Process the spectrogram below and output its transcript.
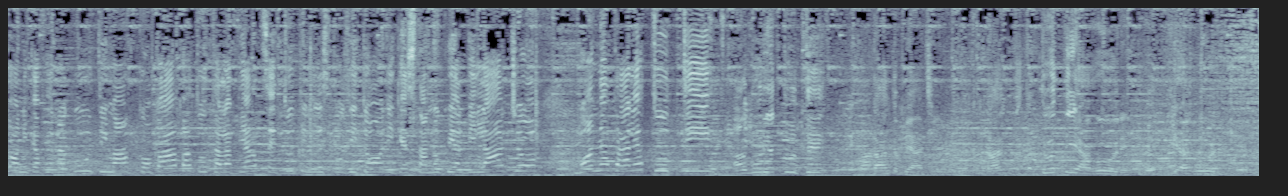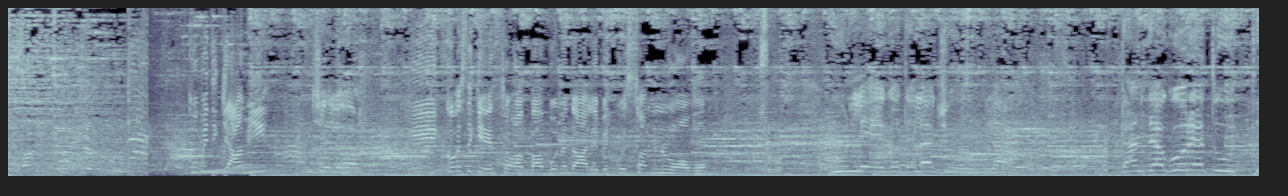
Monica Ferracuti, Marco Papa, tutta la piazza e tutti gli espositori che stanno qui al villaggio, buon Natale a tutti! Auguri a tutti! Tanto piace. Tanto, tutti auguri, tutti auguri. Come ti chiami? Angelo. E cosa hai chiesto a Babbo Natale per questo anno nuovo? Un Lego della giungla. Tanti auguri a tutti.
